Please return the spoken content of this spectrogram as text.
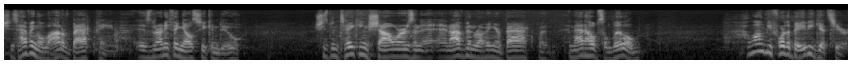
She's having a lot of back pain. Is there anything else you can do? She's been taking showers and, and I've been rubbing her back, but and that helps a little. How long before the baby gets here?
